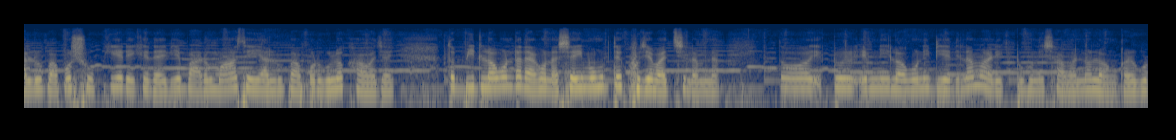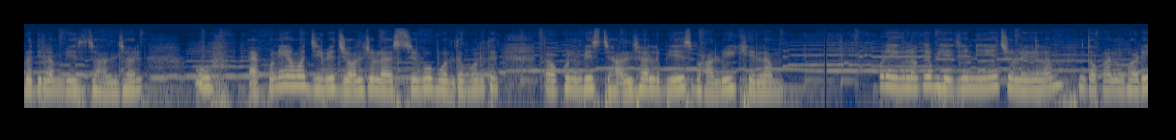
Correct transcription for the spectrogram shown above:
আলুর পাঁপড় শুকিয়ে রেখে দেয় দিয়ে বারো মাস এই আলুর পাঁপড়গুলো খাওয়া যায়। তো বিট লবণটা দেখো না, সেই মুহূর্তে খুঁজে পাচ্ছিলাম না। তো একটু এমনি লবণই দিয়ে দিলাম আর একটুখানি সামান্য লঙ্কার গুঁড়ো দিলাম, বেশ ঝাল ঝাল। উফ, এখনই আমার জিভে জল চলে আসছে গো বলতে বলতে। তখন বেশ ঝাল ঝাল, বেশ ভালোই খেলাম। তারপরে এগুলোকে ভেজে নিয়ে চলে গেলাম দোকান ঘরে।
